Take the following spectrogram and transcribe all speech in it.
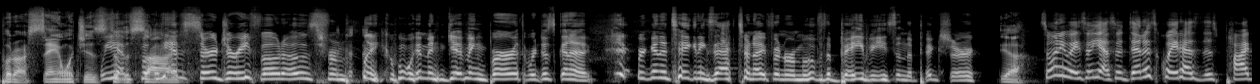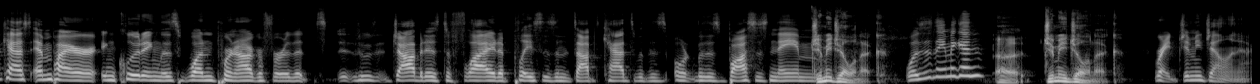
put our sandwiches We to have the side. we have surgery photos from like women giving birth. We're just gonna we're gonna take an exacto knife and remove the babies in the picture. yeah. So anyway, so yeah, so Dennis Quaid has this podcast empire, including this one pornographer that whose job it is to fly to places and adopt cats with his own, with his boss's name. Jimmy Jellinek. What was his name again? Uh, Jimmy Jellinek. Right, Jimmy Jellinek.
